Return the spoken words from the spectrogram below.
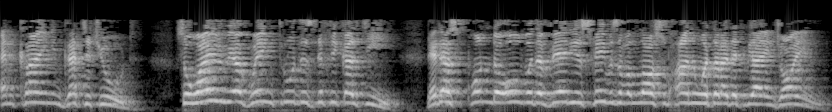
and crying in gratitude. So while we are going through this difficulty, let us ponder over the various favors of Allah subhanahu wa ta'ala that we are enjoying.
